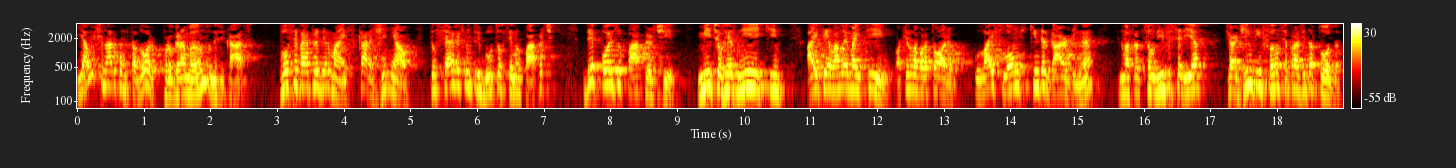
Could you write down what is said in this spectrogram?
E ao ensinar o computador, programando nesse caso, você vai aprender mais. Cara, genial. Então serve aqui um tributo ao Seymour Papert, Depois do Papert, Mitchell Resnick, aí tem lá no MIT, aquele laboratório, o Lifelong Kindergarten, né? Que numa tradução livre seria Jardim de Infância para a Vida Toda.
